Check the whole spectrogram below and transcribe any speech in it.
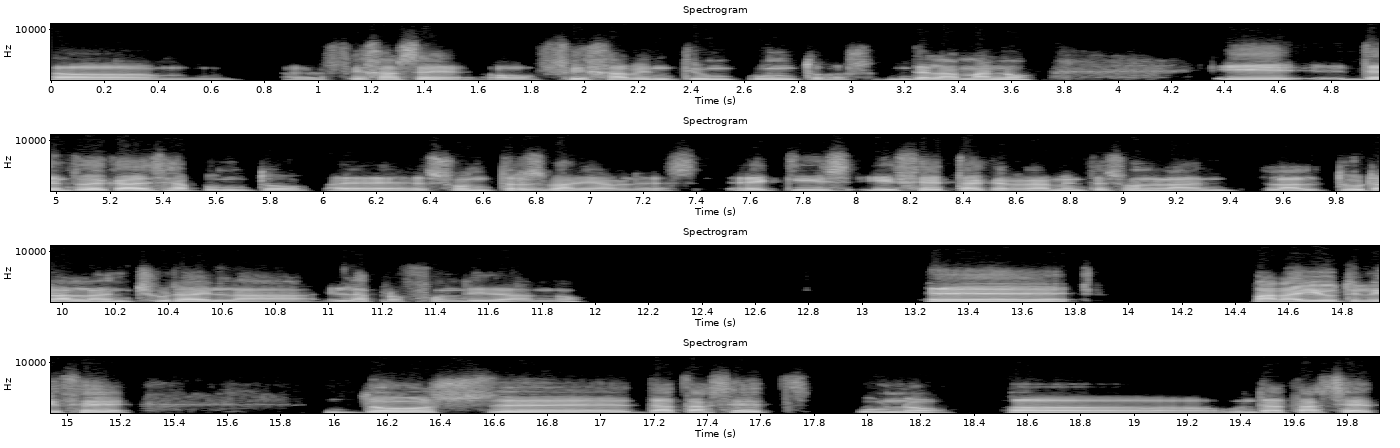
um, fijarse o fija 21 puntos de la mano y dentro de cada ese punto son tres variables, X y Z, que realmente son la, altura, la anchura y la, y la profundidad. ¿no? para ello utilicé dos eh, datasets, uno ah, un dataset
